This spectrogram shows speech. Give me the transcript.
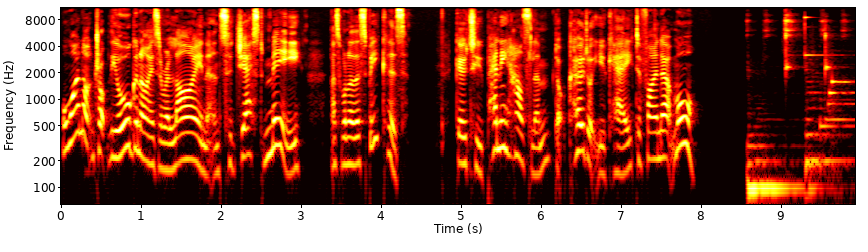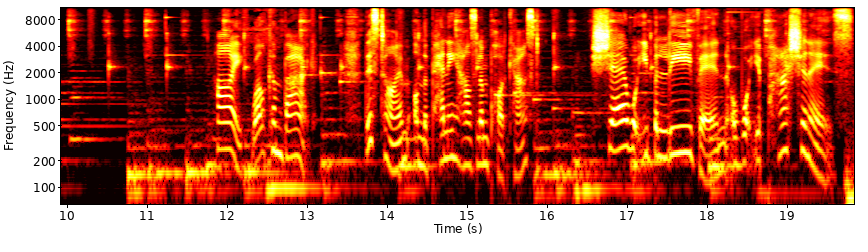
Well, why not drop the organiser a line and suggest me as one of the speakers? Go to pennyhaslam.co.uk to find out more. Hi, welcome back. This time on the Penny Haslam podcast, share what you believe in or what your passion is.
